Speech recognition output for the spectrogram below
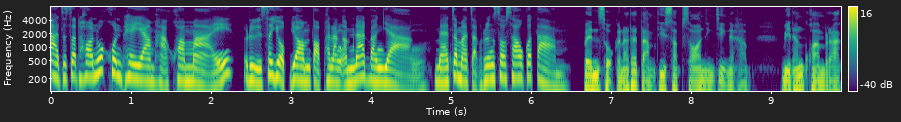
อาจจะสะท้อนว่าคนพยายามหาความหมาย หรือสยบยอมต่อพลังอำนาจบางอย่าง แม้จะมาจากเรื่องเศร้าๆก็ตาม เป็นโศกนาฏกรรมที่ซับซ้อนจริง ๆ นะครับ มีทั้งความรัก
